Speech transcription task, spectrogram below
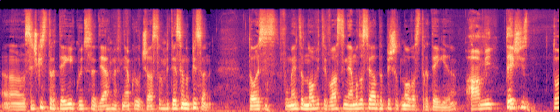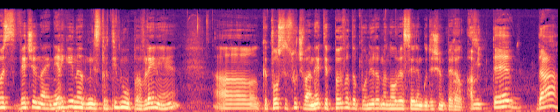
а, всички стратегии, които следяхме в някои участвахме, те са написани. Тоест, в момента новите власти няма да сядат да пишат нова стратегия. Ами, те... те ще, тоест, вече на енергия и на административно управление а, какво се случва, а не те първа да планираме новия 7 годишен период. А, ами те, да,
